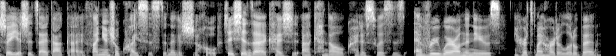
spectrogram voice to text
所以也是在大概 financial crisis 的那个时候，所以现在开始啊、uh, 看到 Credit Suisse is everywhere on the news. It hurts my heart a little bit.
